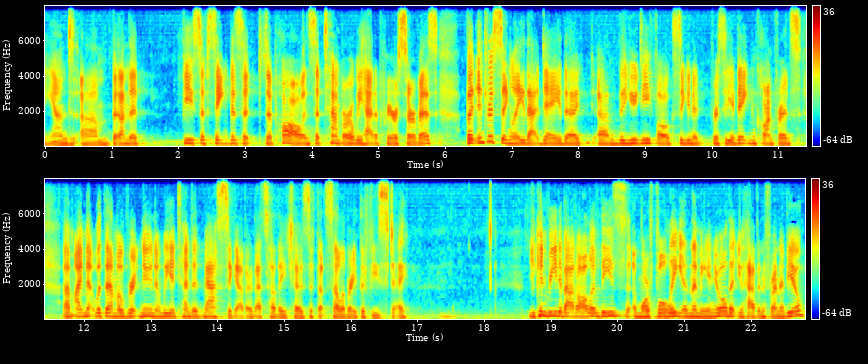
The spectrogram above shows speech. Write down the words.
and um, but on the feast of Saint Vincent de Paul in September, we had a prayer service. But interestingly, that day, the, um, the UD folks, the University of Dayton conference, um, I met with them over at noon and we attended Mass together. That's how they chose to celebrate the feast day. You can read about all of these more fully in the manual that you have in front of you.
